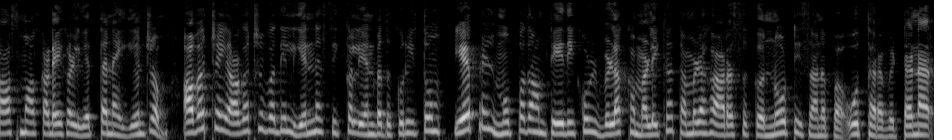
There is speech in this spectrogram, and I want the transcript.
டாஸ்மாக் கடைகள் எத்தனை என்றும் அவற்றை அகற்றுவதில் என்ன சிக்கல் என்பது குறித்தும் ஏப்ரல் முப்பதாம் தேதிக்குள் விளக்கம் அளிக்க தமிழக அரசுக்கு நோட்டீஸ் அனுப்ப உத்தரவிட்டனர்.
